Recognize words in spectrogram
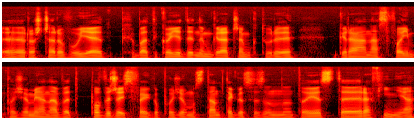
e, rozczarowuje. Chyba tylko jedynym graczem, który gra na swoim poziomie, a nawet powyżej swojego poziomu z tamtego sezonu, no to jest e, Rafinha.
